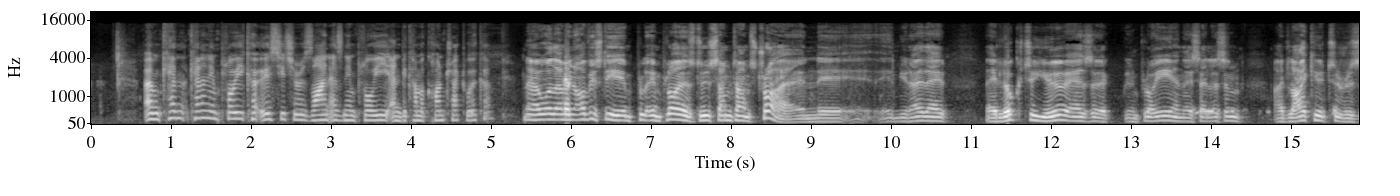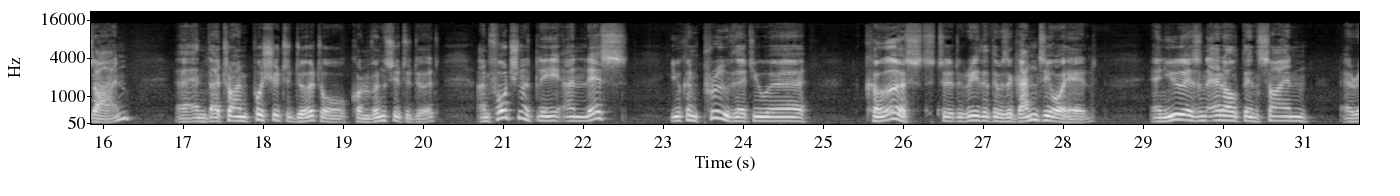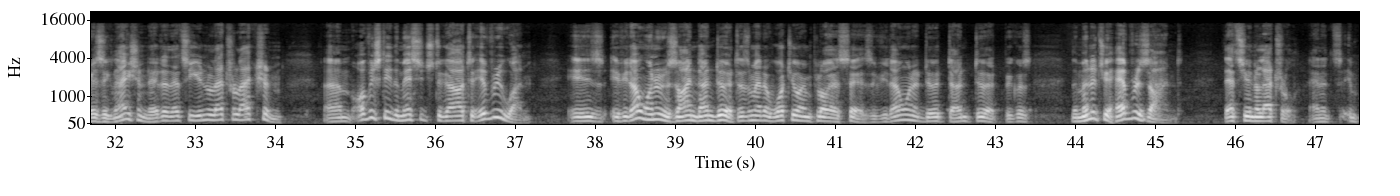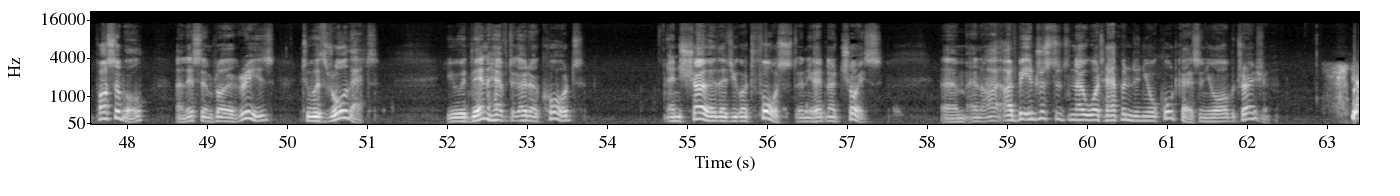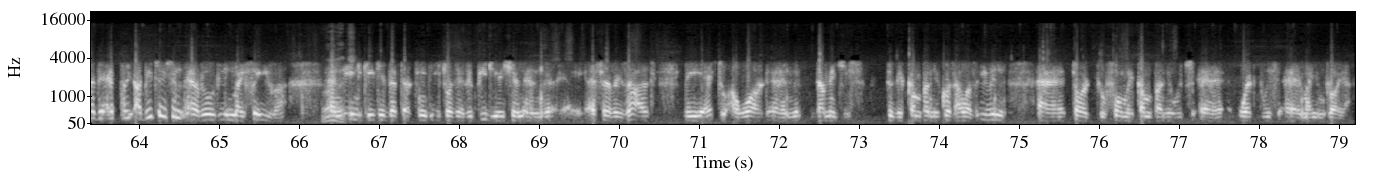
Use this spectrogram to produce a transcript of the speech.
Um, can can an employee coerce you to resign as an employee and become a contract worker? No, well, I mean, obviously, empl- employers do sometimes try, and you know they they look to you as an employee and they say, "Listen, I'd like you to resign," uh, and they try and push you to do it or convince you to do it. Unfortunately, unless you can prove that you were coerced to a degree that there was a gun to your head, and you as an adult then sign a resignation letter, that's a unilateral action. Um, obviously, the message to go out to everyone is if you don't want to resign, don't do it. Doesn't matter what your employer says. If you don't want to do it, don't do it. Because the minute you have resigned, that's unilateral. And it's impossible, unless the employer agrees, to withdraw that. You would then have to go to a court and show that you got forced and you had no choice. Um, and I, I'd be interested to know what happened in your court case, in your arbitration. Yeah, the arbitration uh, ruled in my favor and indicated that I think it was a repudiation, and uh, as a result, they had to award uh, damages to the company because I was even uh, told to form a company which uh, worked with uh, my employer.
